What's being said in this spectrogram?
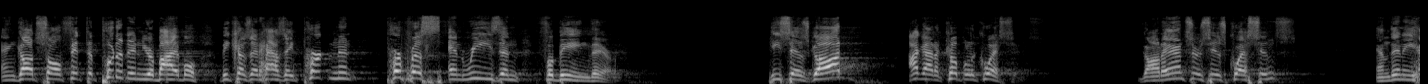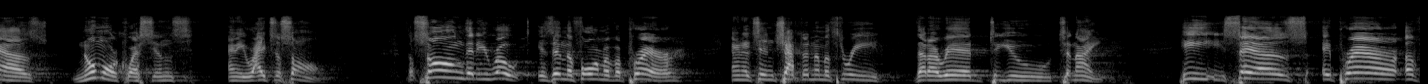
And God saw fit to put it in your Bible because it has a pertinent purpose and reason for being there. He says, God, I got a couple of questions. God answers his questions, and then he has no more questions, and he writes a song. The song that he wrote is in the form of a prayer, and it's in chapter number three that I read to you tonight. He says a prayer of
